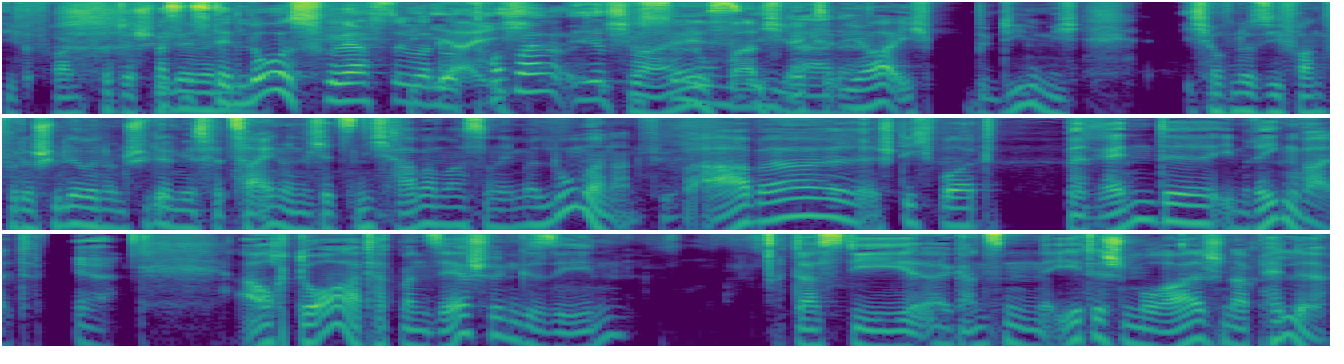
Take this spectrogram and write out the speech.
die Frankfurter was Schülerin. ist denn los? Früher hast du über nur Ja, Popper, ich, jetzt ich weiß, Luhmann. ich wechsle, Ja, ich bediene mich. Ich hoffe nur, dass die Frankfurter Schülerinnen und Schüler mir es verzeihen und ich jetzt nicht Habermas, sondern immer Luhmann anführe. Aber Stichwort Brände im Regenwald. ja. Auch dort hat man sehr schön gesehen, dass die äh, ganzen ethischen, moralischen Appelle,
